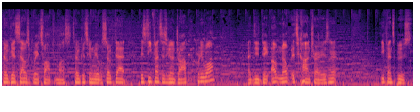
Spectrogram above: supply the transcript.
Togekiss, that was a great swap from us. Togekiss gonna be able to soak that. His defense is gonna drop pretty well. I do. Oh nope, it's contrary, isn't it? Defense boost.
